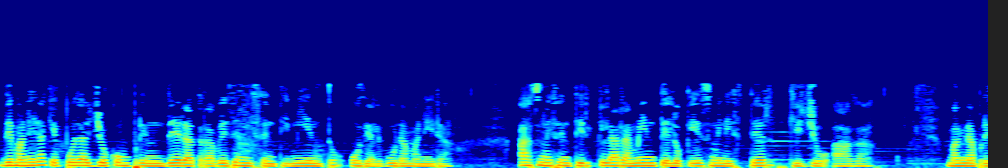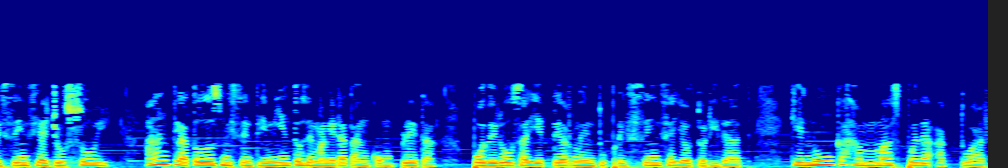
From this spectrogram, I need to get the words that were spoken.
de manera que pueda yo comprender a través de mi sentimiento o de alguna manera Hazme sentir claramente lo que es menester que yo haga. Magna presencia, yo soy. Ancla todos mis sentimientos de manera tan completa, poderosa y eterna en tu presencia y autoridad, que nunca jamás pueda actuar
